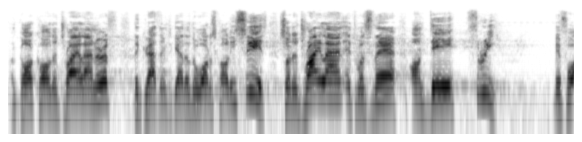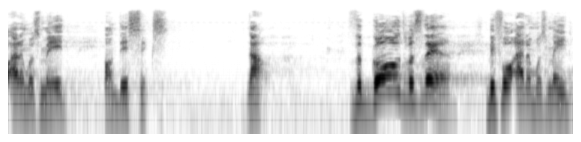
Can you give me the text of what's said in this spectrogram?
And God called the dry land earth, the gathering together of the waters called he seas. So the dry land, it was there on day three, before Adam was made on day six. Now, the gold was there before Adam was made.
